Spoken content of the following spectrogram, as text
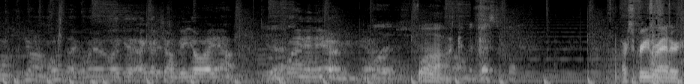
going to John on a motorcycle, man. Like, I got you on video right now. You're flying in the air. I mean, yeah. Fuck. All majestical. Our screenwriter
